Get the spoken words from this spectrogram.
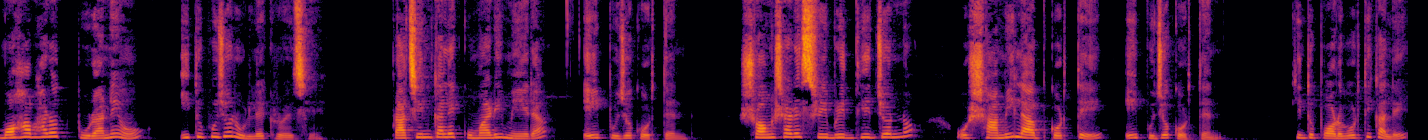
মহাভারত পুরাণেও ইতু পুজোর উল্লেখ রয়েছে। প্রাচীনকালে কুমারী মেয়েরা এই পুজো করতেন। সংসারে শ্রীবৃদ্ধির জন্য ও স্বামী লাভ করতে এই পুজো করতেন। কিন্তু পরবর্তীকালে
